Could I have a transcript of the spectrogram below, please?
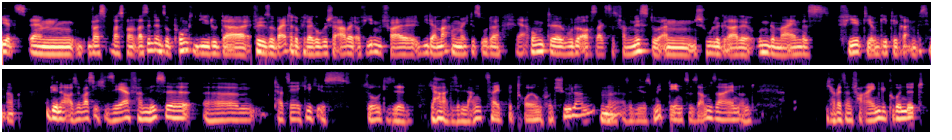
Jetzt, ähm, was, was, was sind denn so Punkte, die du da für so weitere pädagogische Arbeit auf jeden Fall wieder machen möchtest oder ja. Punkte, wo du auch sagst, das vermisst du an Schule gerade ungemein, das fehlt dir und geht dir gerade ein bisschen ab? Genau, also was ich sehr vermisse ähm, tatsächlich ist so diese, ja, diese Langzeitbetreuung von Schülern, mhm. ne? also dieses mit denen zusammen sein und ich habe jetzt einen Verein gegründet,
